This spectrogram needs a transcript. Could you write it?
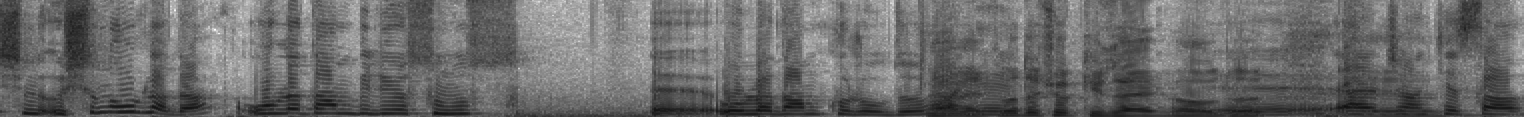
Şimdi Işın Urla'da, Urla'dan biliyorsunuz e, Urla'dan kuruldu. Evet Hani, o da çok güzel oldu. e, Ercan Ee, Kesal,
